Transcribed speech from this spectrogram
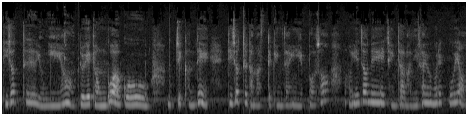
디저트용이에요. 되게 견고하고 묵직한데 디저트 담았을 때 굉장히 예뻐서 어, 예전에 진짜 많이 사용을 했고요.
